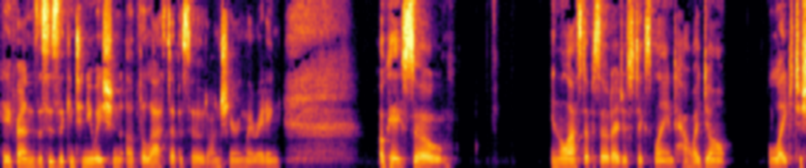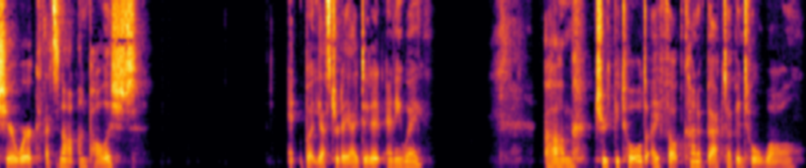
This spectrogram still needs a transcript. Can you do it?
Hey, friends, this is the continuation of the last episode on sharing my writing. Okay, so in the last episode, I just explained how I don't like to share work that's not unpolished. But yesterday I did it anyway. Um, truth be told, I felt kind of backed up into a wall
